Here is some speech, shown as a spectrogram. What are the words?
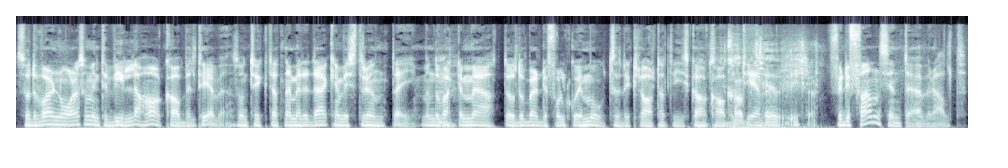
Så då var det några som inte ville ha kabel-tv, som tyckte att nej men det där kan vi strunta i. Men då Mm. vart det möte och då började folk gå emot, så det är klart att vi ska ha kabel-tv. Klart. För det fanns inte överallt.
